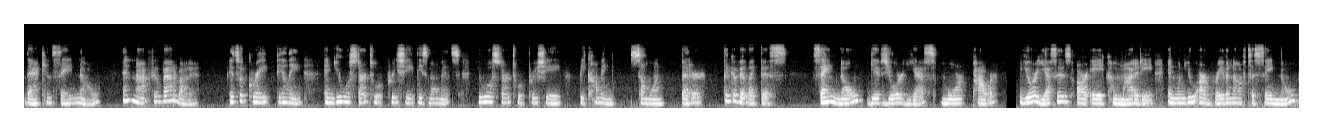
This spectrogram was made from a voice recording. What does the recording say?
that can say no and not feel bad about it. It's a great feeling, and you will start to appreciate these moments. You will start to appreciate becoming someone better. Think of it like this saying no gives your yes more power. Your yeses are a commodity, and when you are brave enough to say no,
